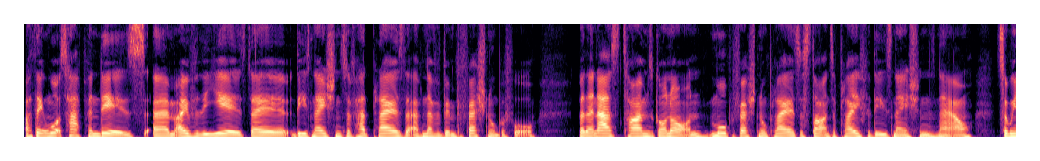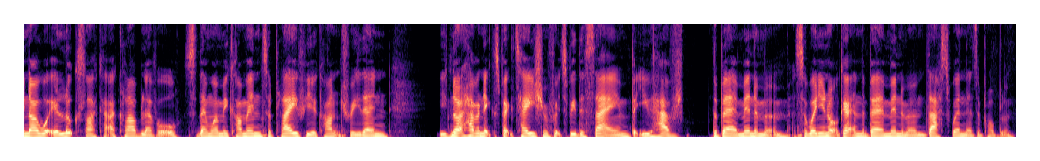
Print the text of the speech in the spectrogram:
I think what's happened is um, over the years, these nations have had players that have never been professional before. But then as time's gone on, more professional players are starting to play for these nations now. So we know what it looks like at a club level. So then when we come in to play for your country, then you don't have an expectation for it to be the same, but you have the bare minimum. So when you're not getting the bare minimum, that's when there's a problem.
